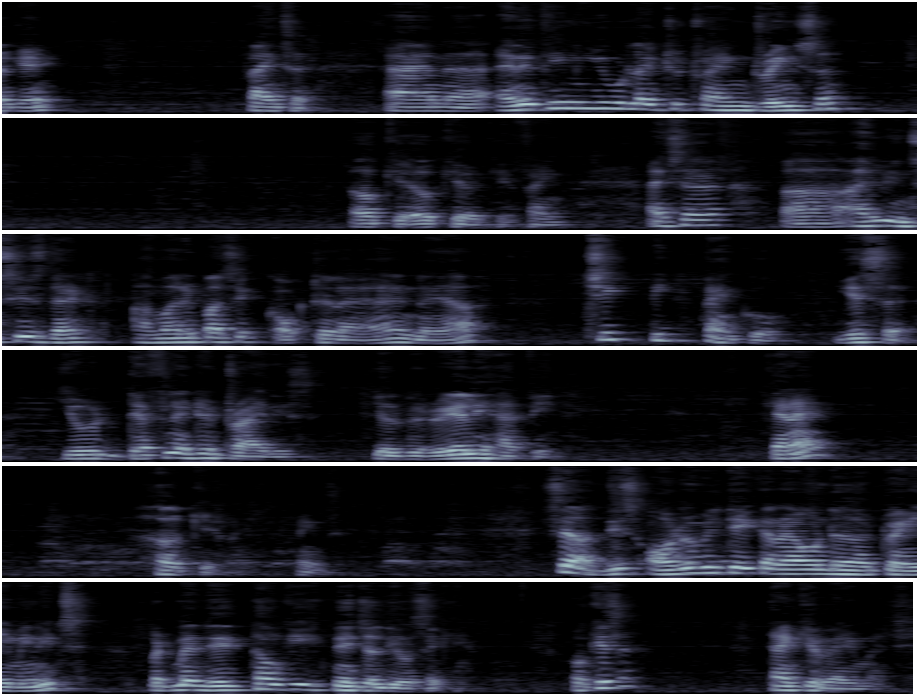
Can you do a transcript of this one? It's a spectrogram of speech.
okay fine sir and uh, anything you would like to try and drink sir Okay okay okay fine अच्छा आई विल इंसिस्ट दैट हमारे पास एक कॉकटेल आया है नया chick pick panko yes sir you definitely try this you will be really happy can I okay thanks sir this order will take around twenty minutes but मैं देखता हूँ कि इतने जल्दी हो सके. Okay sir thank you very much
